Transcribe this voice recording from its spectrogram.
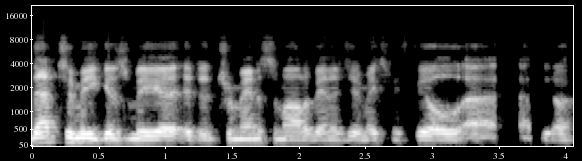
that to me gives me a, a tremendous amount of energy it makes me feel uh, you know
